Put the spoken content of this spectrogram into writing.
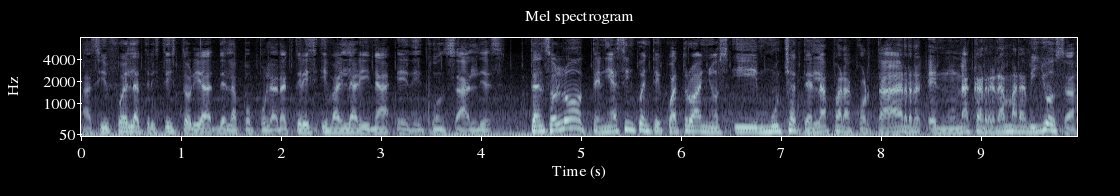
Así fue la triste historia de la popular actriz y bailarina Edith González. Tan solo tenía 54 años y mucha tela para cortar en una carrera maravillosa.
